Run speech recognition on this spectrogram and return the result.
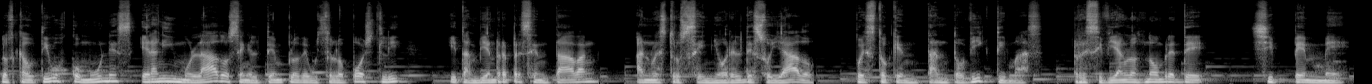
Los cautivos comunes eran inmolados en el templo de Huitzilopochtli y también representaban a nuestro Señor el desollado, puesto que en tanto víctimas recibían los nombres de Xipeme,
